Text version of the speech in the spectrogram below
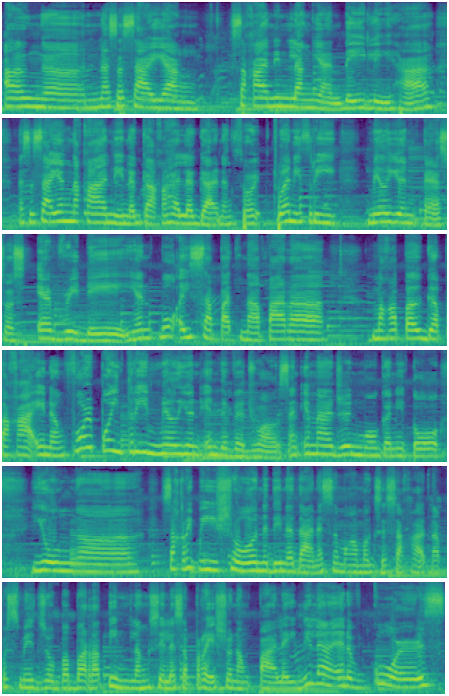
ang ah, nasasayang sa kanin lang yan daily ha. Nasasayang na kanin nagkakahalaga ng thir- 23 million pesos every day. Yan po ay sapat na para makapagpakain ng 4.3 million individuals. And imagine mo ganito yung ah, sakripisyo na dinadanas ng mga magsasaka tapos medyo babaratin lang sila sa presyo ng palay nila. And of course,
